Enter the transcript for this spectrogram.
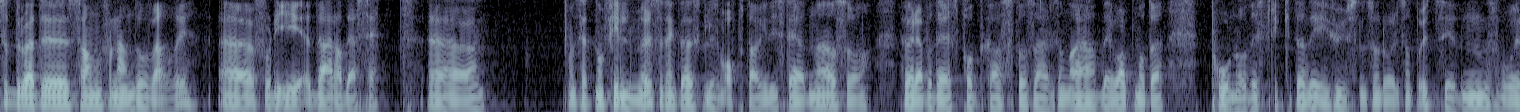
så dro jeg til San Fernando Valley. eh, fordi der hadde jeg sett, eh, sett noen filmer, så jeg tenkte jeg skulle liksom oppdage de stedene. Og så hører jeg på deres podkast, og så er det sånn ah, ja, Det var på en måte pornodistriktet, de husene som lå liksom på utsiden, hvor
